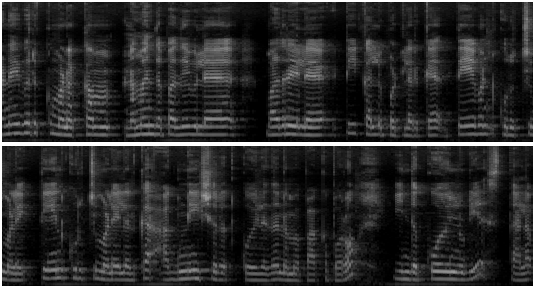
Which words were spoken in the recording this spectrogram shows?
அனைவருக்கும் வணக்கம். நம்ம இந்த பதிவில் மதுரையில் டீ கல்லுப்பட்டில் இருக்க தேவன் குறிச்சி மலை தேன் குறிச்சி மலையில் இருக்க அக்னீஸ்வரர் கோயிலை தான் நம்ம பார்க்க போகிறோம் இந்த கோயிலினுடைய ஸ்தல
